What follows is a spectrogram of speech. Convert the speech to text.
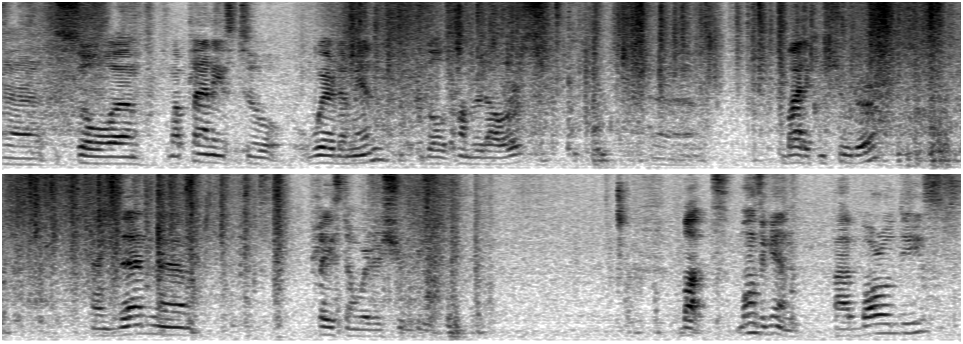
Uh, so um, my plan is to wear them in those 100 hours by the computer and then um, place them where they should be. But once again, I borrowed these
